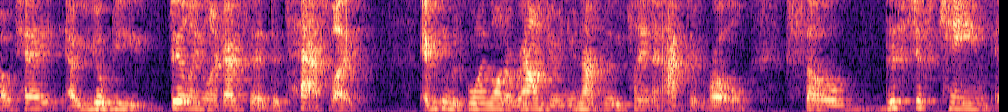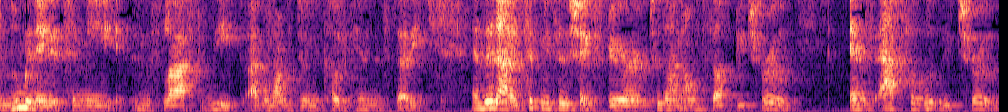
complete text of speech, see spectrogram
okay? You'll be feeling, like I said, detached, like everything is going on around you and you're not really playing an active role. So this just came illuminated to me in this last week uh, when I was doing the codependent study. And then I, it took me to Shakespeare, to thine own self be true. And it's absolutely true.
